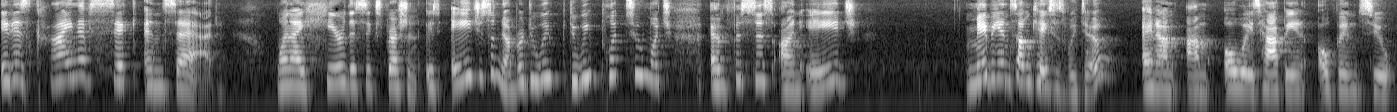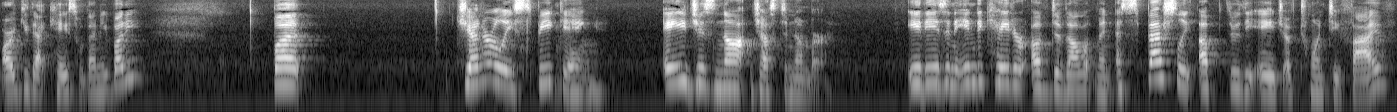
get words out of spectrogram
It is kind of sick and sad when I hear this expression, is age just a number? Do we do we put too much emphasis on age? Maybe in some cases we do, and I'm I'm always happy and open to argue that case with anybody. But generally speaking, age is not just a number. It is an indicator of development, especially up through the age of 25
